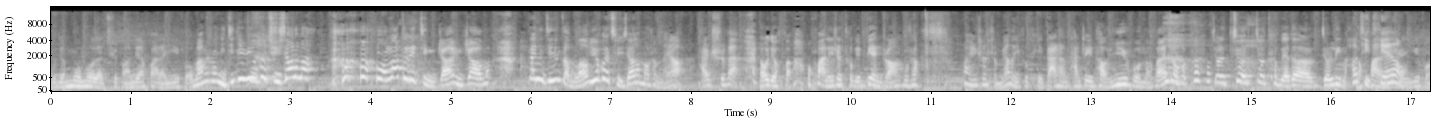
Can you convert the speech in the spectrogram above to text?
我就默默的去房间换了衣服。我妈妈说：“你今天约会取消了吗？” 我妈特别紧张，你知道吗？但你今天怎么了？约会取消了吗？我说没有，还是吃饭。然后我就换，我换了一身特别便装。我说，换一身什么样的衣服可以搭上他这一套衣服呢？反正就就就就特别的，就立马好体就换了贴哦一身衣服。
